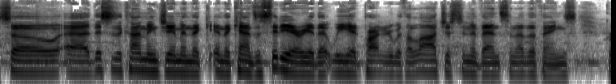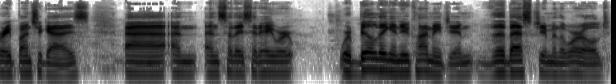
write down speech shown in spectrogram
So uh, this is a climbing gym in the in the Kansas City area that we had partnered with a lot, just in events and other things. Great bunch of guys, uh, and and so they said, hey, we're we're building a new climbing gym, the best gym in the world.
